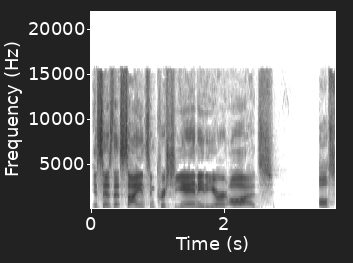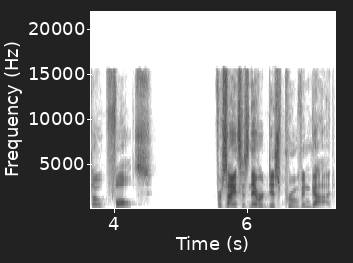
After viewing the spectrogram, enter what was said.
It says that science and Christianity are at odds, also false. For science has never disproven God.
